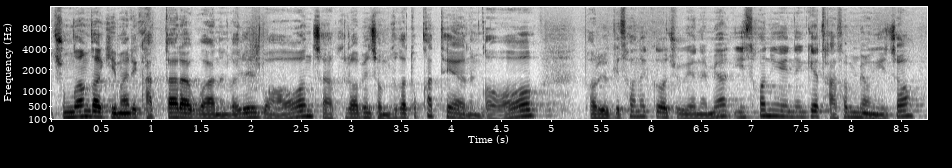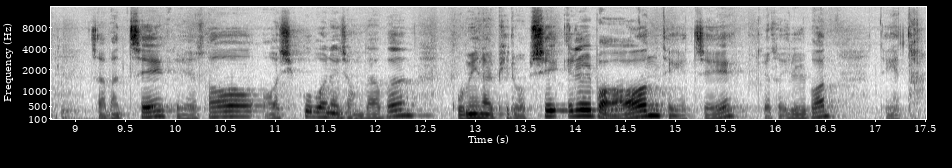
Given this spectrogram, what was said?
중간과 기말이 같다라고 하는 거 1번. 자, 그러면 점수가 똑같아야 하는 거. 바로 여기 선을 그어 주게되면 이 선 위에 있는 게 다섯 명이죠. 자, 맞지? 그래서 어, 19번의 정답은 고민할 필요 없이 1번 되겠지. 그래서 1번 되겠다.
